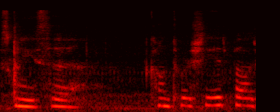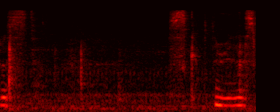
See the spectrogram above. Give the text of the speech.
Just going to use the contour shade, but I'll just skip through this.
